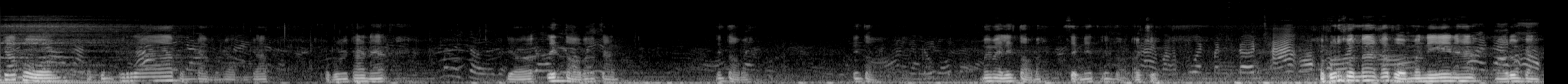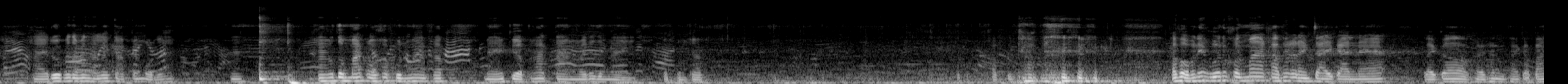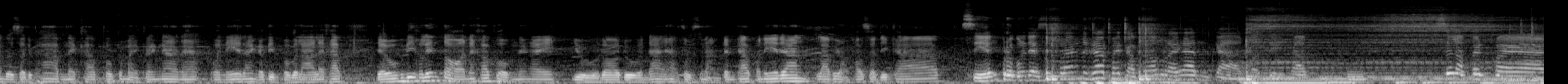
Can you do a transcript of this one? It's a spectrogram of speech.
คุณครับผมขอบคุณครับผมครับครับผมครับ ขอบคุณทุกท่านนะฮะเดี๋ยวเล่นต่อป่ะอาจารย์เล่นต่อไหมเล่นต่อ ไม่ไม่เล่นต่อป่ะเสร็จเนี่ยเล่นต่อโอเคขอบคุณทุกคนมากครับผมวันนี้นะฮะมาร่วมกันถ่ายรูปไม่ทันไม่ทันแล้วกลับกันหมดแล้วนะข้าวต้มมัดอ๋อขอบคุณมากครับแหมเกือบพลาดตังค์ไว้ได้ยังไงขอบคุณครับ ขอบคุณครับครับผมวันนี้ขอบคุณทุกคนมากครับให้กำลังใจกันนะฮะ แล้วก็ขอให้ท่านทานกลับบ้านโดยสวัสดิภาพนะครับ พบกันใหม่ครั้งหน้านะฮะ วันนี้ด้านกับปิดหมดเวลาแล้วครับ เดี๋ยวพี่เขาเล่นต่อนะครับ ผม ยังไงอยู่รอดูกันได้ฮะสนุกสนานกันครับ วันนี้ด้านลาไปก่อนครับ สวัสดีครับ เสียงปรบมือดังสักครั้งนะครับให้กับน้องไรอันกาดมาสิครับสำหรับแฟน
